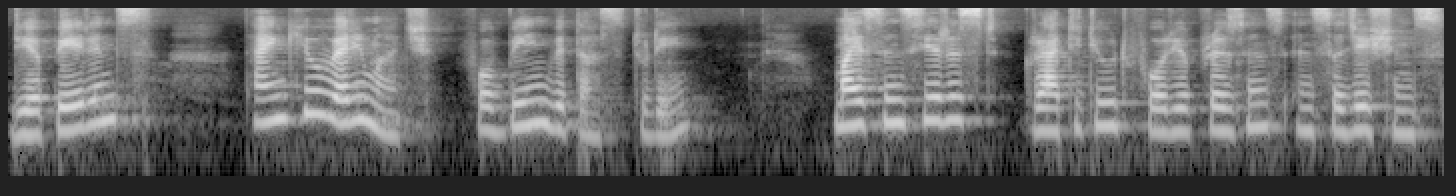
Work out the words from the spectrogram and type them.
Dear parents, thank you very much for being with us today. My sincerest gratitude for your presence and suggestions.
